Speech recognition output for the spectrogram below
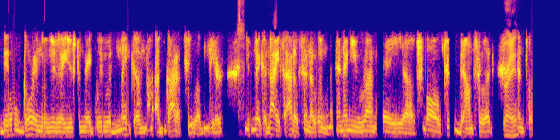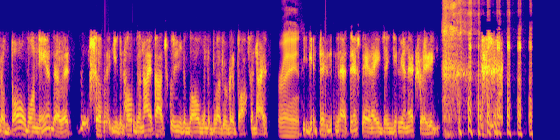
the old gory movies they used to make. We would make them. I've got a few of them here. You'd make a knife out of phenolune, and then you run a uh, small tube down through it, Right. and put a bulb on the end of it, so that you can hold the knife out, squeeze the bulb, and the blood will drip off the knife. Right. You get to do that this day and age, they give you an X rating.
